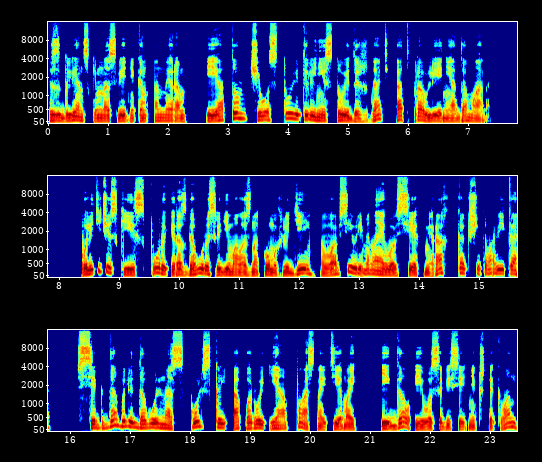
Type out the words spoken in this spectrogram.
с гленским наследником Аннером и о том, чего стоит или не стоит ждать отправления Дамана. Политические споры и разговоры среди малознакомых людей во все времена и во всех мирах, как считала Вика, всегда были довольно скользкой, а порой и опасной темой, и Гал и его собеседник Штекван,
